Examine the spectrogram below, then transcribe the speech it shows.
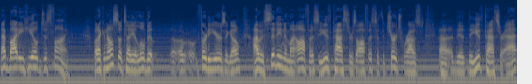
that body healed just fine. But I can also tell you a little bit. Uh, uh 30 years ago, I was sitting in my office, the youth pastor's office at the church where I was uh, the, the youth pastor at,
